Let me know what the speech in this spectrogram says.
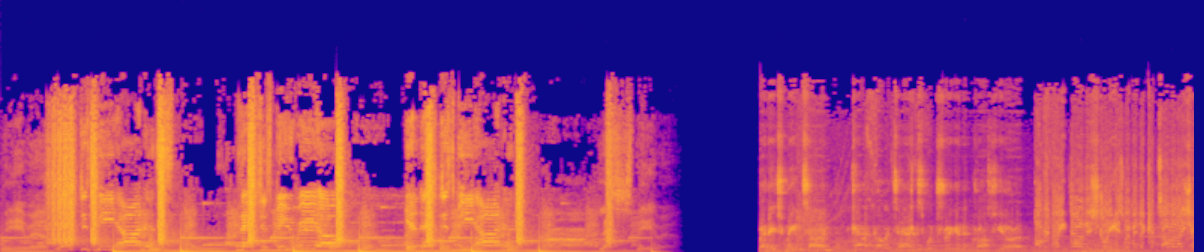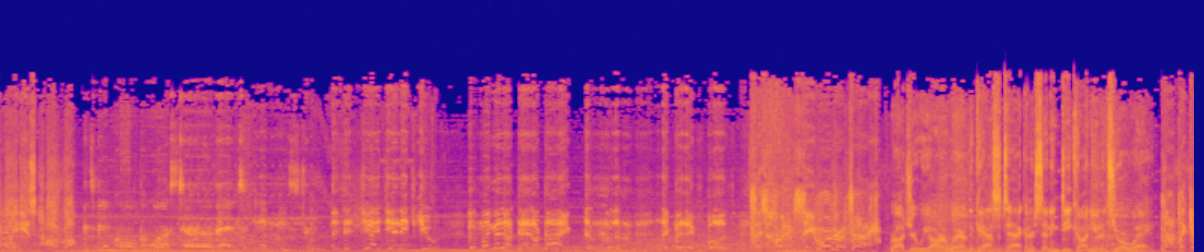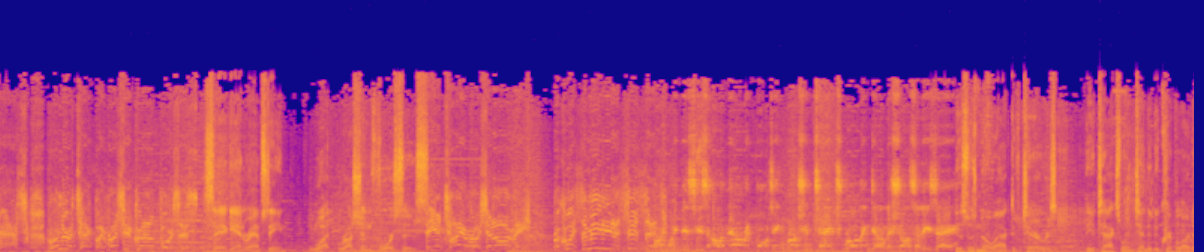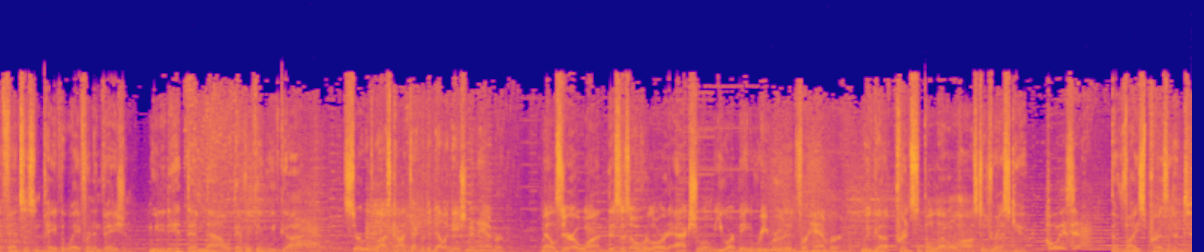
Be real. Let's just be honest. Let's just be real. Yeah, let's just be honest. Let's just be real. Greenwich Mean Time, chemical attacks were triggered across Europe. I repeat, Downing Street is within the contamination radius. Over. It's being called the worst terror event in history. This is GIGN HQ. Uh, My men are dead or dying. I've been exposed. This is Ramstein. We're under attack. Roger, we are aware of the gas attack and are sending decon units your way. Not the gas. We're under attack by Russian ground forces. Say again, Ramstein. What Russian forces? The entire Russian army. Request immediate assistance. Eyewitnesses are now reporting Russian tanks rolling down the Champs-Elysees. This was no act of terrorism. The attacks were intended to cripple our defenses and pave the way for an invasion. We need to hit them now with everything we've got. Sir, we've lost contact with the delegation in Hamburg. Metal Zero One, this is Overlord Actual. You are being rerouted for Hamburg. We've got a principal level hostage rescue. Who is it? The Vice President.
